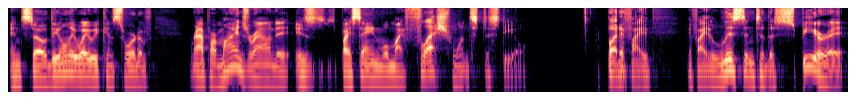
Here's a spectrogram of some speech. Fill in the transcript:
And so the only way we can sort of wrap our minds around it is by saying, well, my flesh wants to steal. But if I if I listen to the spirit,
